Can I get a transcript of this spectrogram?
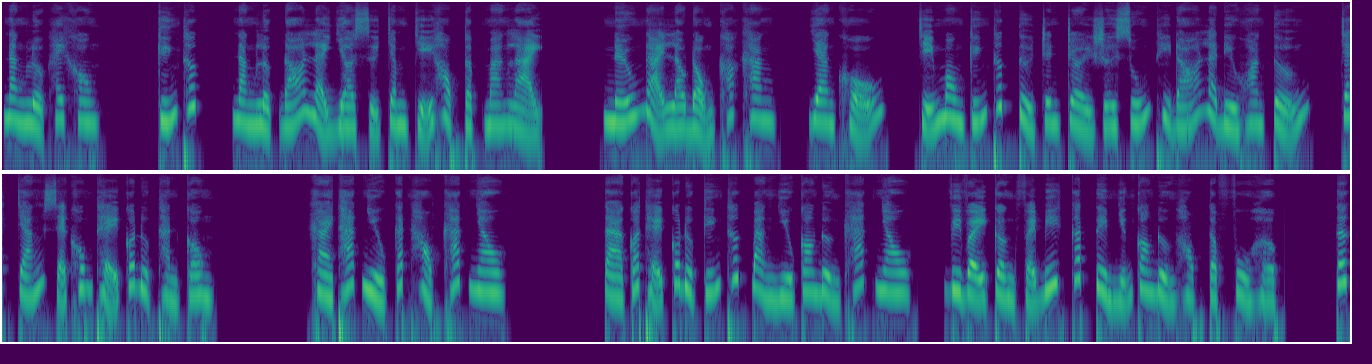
năng lực hay không. Kiến thức, năng lực đó lại do sự chăm chỉ học tập mang lại. Nếu ngại lao động khó khăn, gian khổ, chỉ mong kiến thức từ trên trời rơi xuống thì đó là điều hoang tưởng, chắc chắn sẽ không thể có được thành công. Khai thác nhiều cách học khác nhau. Ta có thể có được kiến thức bằng nhiều con đường khác nhau, vì vậy cần phải biết cách tìm những con đường học tập phù hợp. Tất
